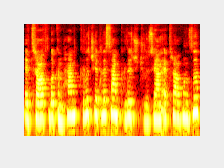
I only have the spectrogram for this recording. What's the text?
etrafı bakın hem kılıç yedilisi hem kılıç üçlüsü yani etrafınızı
